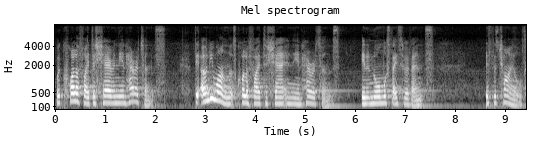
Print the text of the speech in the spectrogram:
We're qualified to share in the inheritance. The only one that's qualified to share in the inheritance in a normal state of events is the child,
